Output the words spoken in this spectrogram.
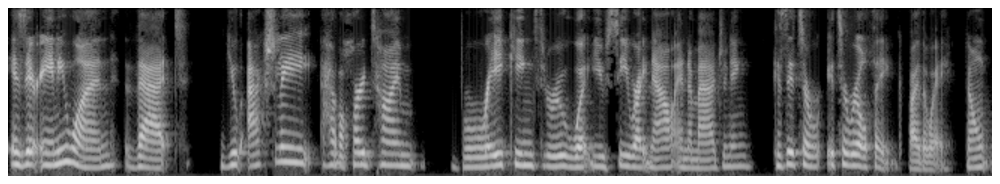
Is there anyone that you actually have a hard time breaking through what you see right now and imagining? Because it's a it's a real thing, by the way. Don't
